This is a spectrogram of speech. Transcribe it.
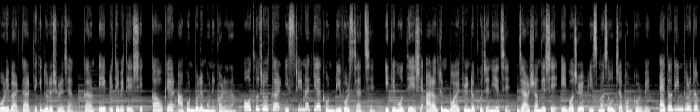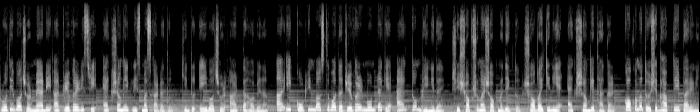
পরিবার তার থেকে দূরে সরে যাক, কারণ এই পৃথিবীতে সে কাউকে আর আপন বলে মনে করে না। অথচ তার স্ত্রী নাকি এখন ডিভোর্স চাচ্ছে। ইতিমধ্যে সে আর একজন বয়ফ্রেন্ডও খুঁজে নিয়েছে, যার সঙ্গে সে এই বছরের ক্রিসমাসও উদযাপন করবে। এতদিন ধরে তো প্রতি বছর ম্যাডি আর ট্রেভারের স্ত্রী একসঙ্গে ক্রিসমাস কাটাতো, কিন্তু এই বছর আর তা হবে না। আর এই কঠিন বাস্তবতা ট্রেভারের মনটাকে একদম ভেঙে দেয়। সে সবসময় স্বপ্ন দেখত সবাইকে নিয়ে একসঙ্গে থাকার। কখনো তো সে ভাবতেই পারেনি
